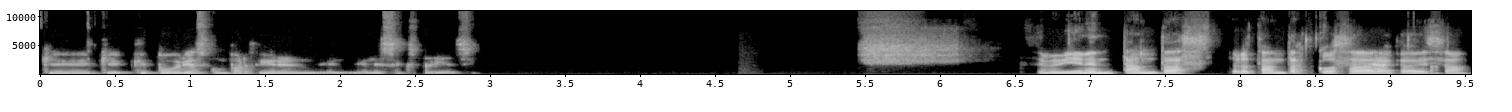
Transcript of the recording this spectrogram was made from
qué, qué, podrías compartir en, en, esa experiencia? Se me vienen tantas, pero tantas cosas a la cabeza.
